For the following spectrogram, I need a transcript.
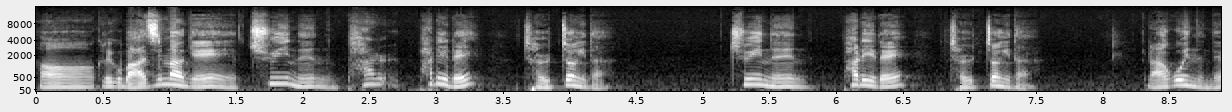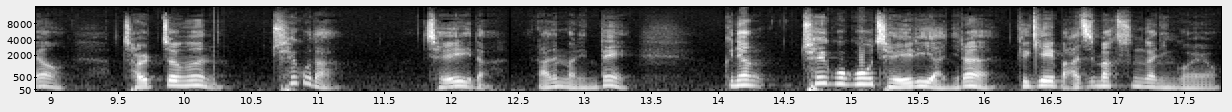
어, 그리고 마지막에 추위는 8, 8일의 절정이다. 추위는 8일의 절정이다. 라고 했는데요. 절정은 최고다. 제일이다. 라는 말인데, 그냥 최고고 제일이 아니라 그게 마지막 순간인 거예요.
